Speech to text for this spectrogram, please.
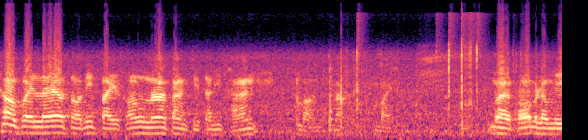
เข้าไปแล้วตอนนี้ไปของหน้าตั้งจิตอธิษฐาน บอกบ้างบ่อยว่าขอบารมี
